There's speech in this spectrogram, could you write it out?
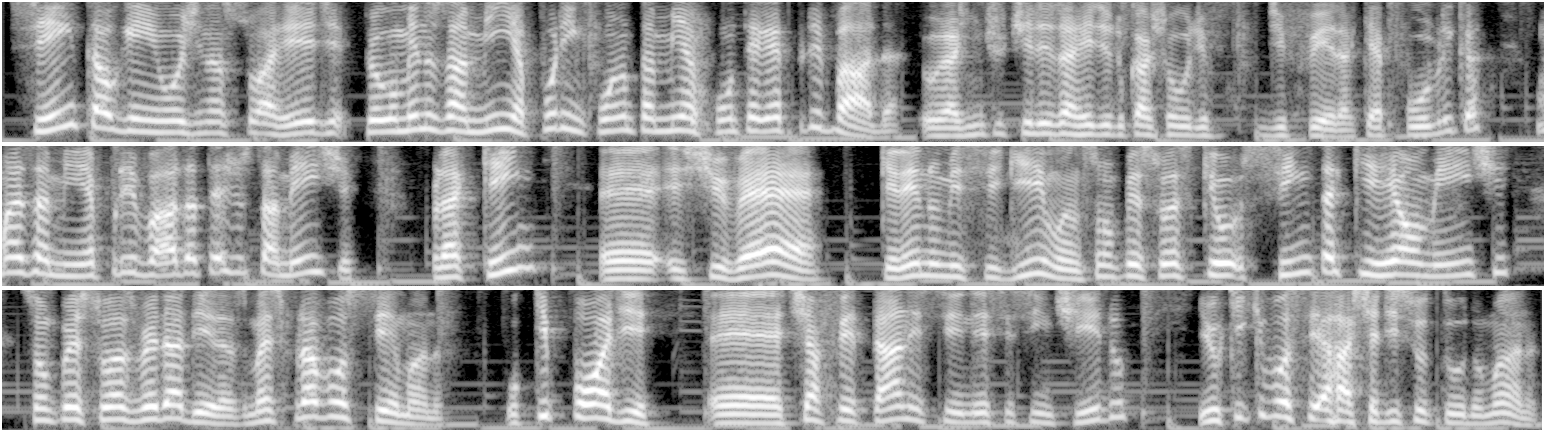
se entra alguém hoje na sua rede, pelo menos a minha, por enquanto, a minha conta é privada. A gente utiliza a rede do cachorro de, de feira, que é pública, mas a minha é privada, até justamente para quem é, estiver querendo me seguir, mano, são pessoas que eu sinta que realmente são pessoas verdadeiras. Mas para você, mano, o que pode é, te afetar nesse, nesse sentido? E o que, que você acha disso tudo, mano?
